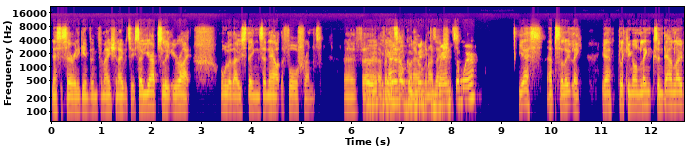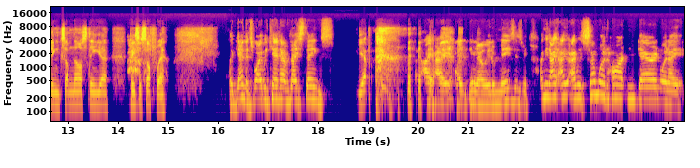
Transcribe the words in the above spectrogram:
necessarily give information over to. So you're absolutely right. All of those things are now at the forefront of, uh, well, of an attack on our organisation. Ransomware. Yes, absolutely yeah, clicking on links and downloading some nasty uh, piece of software. Again, it's why we can't have nice things. Yep. I, I, I, you know, it amazes me. I mean, I, I, I, was somewhat heartened, Darren, when I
